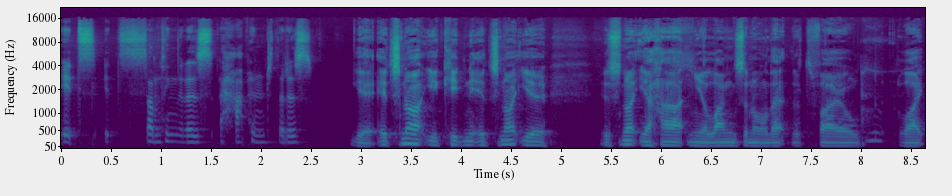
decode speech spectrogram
It's it's something that has happened that has Yeah, it's not your kidney. It's not your. It's not your heart and your lungs and all that that's failed. Mm. Like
